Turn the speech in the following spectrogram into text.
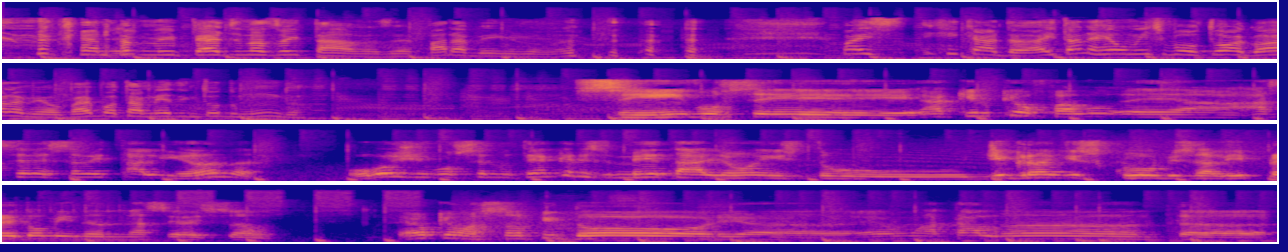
O cara me perde nas oitavas. é. Parabéns, Holanda. Mas, Ricardo, a Itália realmente voltou agora, meu. Vai botar medo em todo mundo. Sim, você. Aquilo que eu falo, é, a, a seleção italiana, hoje você não tem aqueles medalhões do, de grandes clubes ali predominando na seleção. É o que? Uma Sampdoria, é um Atalanta,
